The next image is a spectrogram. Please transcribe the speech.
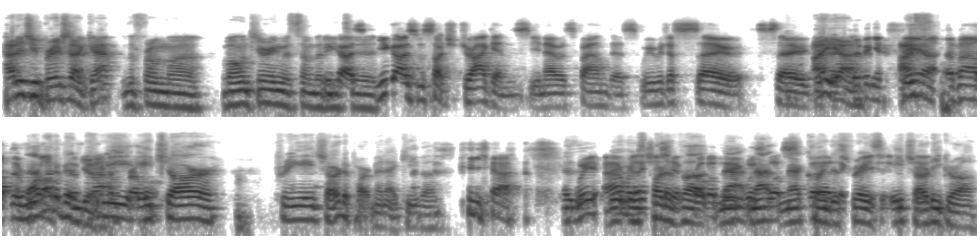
how did you bridge that gap from uh, volunteering with somebody? You guys, to... you guys were such dragons, you know, as founders. We were just so so I, yeah. living in fear I, about the. That might have been pre HR pre HR department at Kiva. yeah, we our it was part of uh, Matt. Matt, Matt coined this phrase "HRD Gras."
